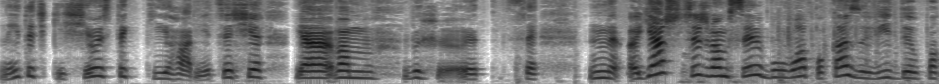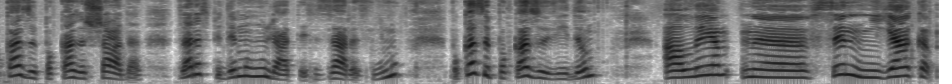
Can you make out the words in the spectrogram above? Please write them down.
Ниточки ще ось такі гарні. Це ще я вам е, це. Я ж це ж вам все бува, показую відео, показую, показую шада. Зараз підемо гуляти. Зараз зніму. Показую, показую відео. Але е, все ніяк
